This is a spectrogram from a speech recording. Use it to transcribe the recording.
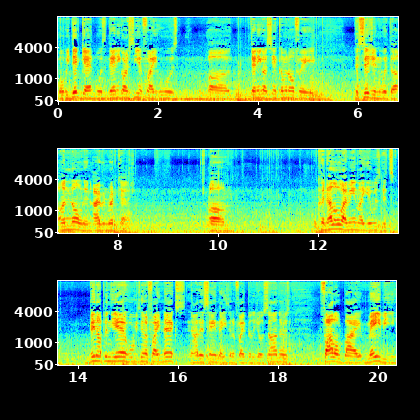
what we did get was Danny Garcia fight, who was uh, Danny Garcia coming off a decision with the unknown and Ivan Redkach. Um, Canelo, I mean, like it was, it's been up in the air who he's gonna fight next. Now they're saying that he's gonna fight Billy Joe Saunders, followed by maybe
